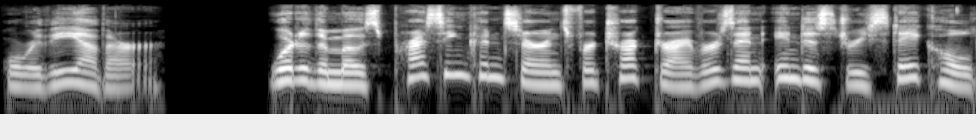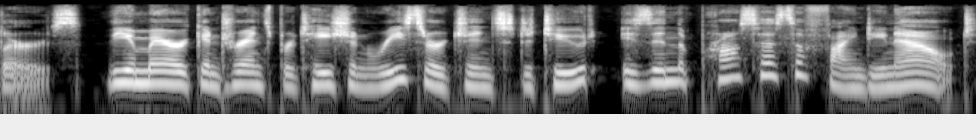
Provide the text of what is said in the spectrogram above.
or the other. What are the most pressing concerns for truck drivers and industry stakeholders? The American Transportation Research Institute is in the process of finding out.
